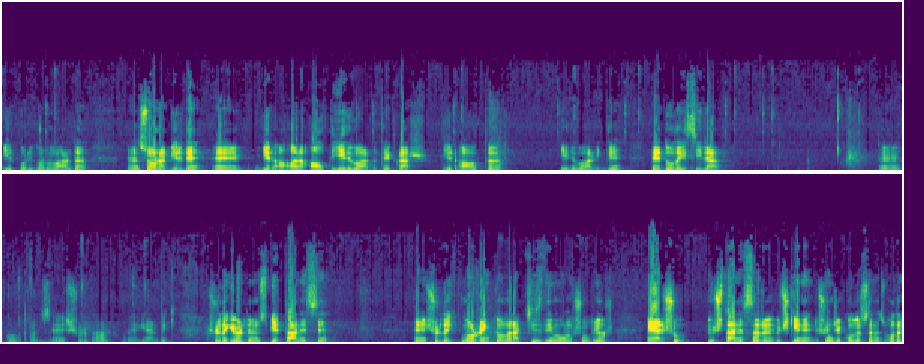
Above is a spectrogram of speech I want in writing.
bir poligonu vardı. E, sonra bir de e, 1, 6, 7 vardı tekrar. 1, 6, 7 var idi. Ve dolayısıyla e, Z şuradan buraya geldik. Şurada gördüğünüz bir tanesi e, şurada mor renkli olarak çizdiğim olmuş oluyor. Eğer şu 3 tane sarı üçgeni düşünecek olursanız o da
